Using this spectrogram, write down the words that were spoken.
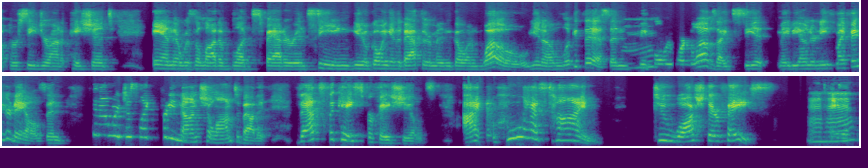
a procedure on a patient and there was a lot of blood spatter and seeing, you know, going in the bathroom and going, whoa, you know, look at this. And Mhm. before we wore gloves, I'd see it maybe underneath my fingernails. And, you know, we're just like pretty nonchalant about it. That's the case for face shields. I who has time to wash their face? Mhm. And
